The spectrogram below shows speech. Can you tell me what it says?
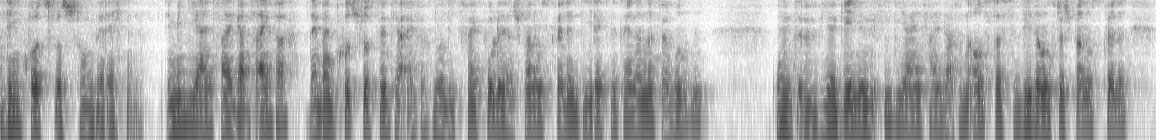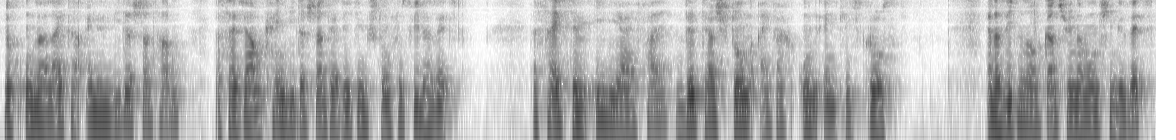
den Kurzschlussstrom berechnen. Im idealen Fall ganz einfach, denn beim Kurzschluss sind ja einfach nur die zwei Pole der Spannungsquelle direkt miteinander verbunden. Und wir gehen im idealen Fall davon aus, dass weder unsere Spannungsquelle noch unser Leiter einen Widerstand haben. Das heißt, wir haben keinen Widerstand, der sich dem Stromfluss widersetzt. Das heißt, im idealen Fall wird der Strom einfach unendlich groß. Ja, das sieht man auch ganz schön am Ohmschen Gesetz.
